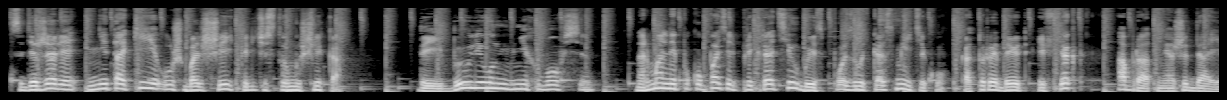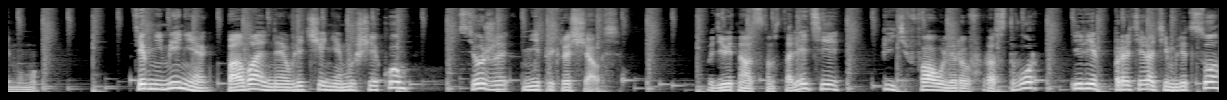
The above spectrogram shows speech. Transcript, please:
содержали не такие уж большие количества мышьяка. Да и был ли он в них вовсе? Нормальный покупатель прекратил бы использовать косметику, которая дает эффект обратный ожидаемому. Тем не менее, повальное увлечение мышьяком все же не прекращалось. В 19 столетии пить фаулеров раствор или протирать им лицо,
